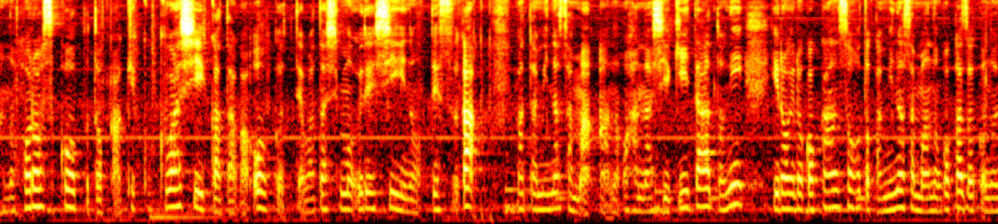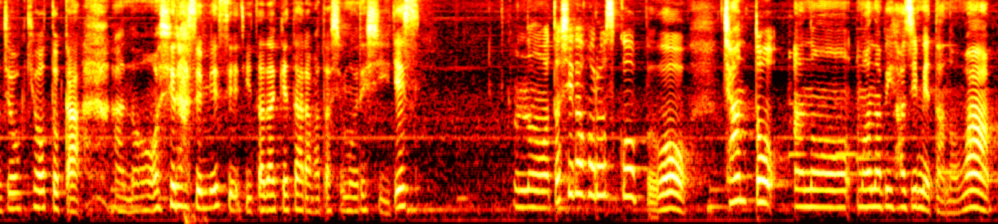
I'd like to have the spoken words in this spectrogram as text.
あのホロスコープとか結構詳しい方が多くって私も嬉しいのですがまた皆様あのお話聞いた後にいろいろご感想とか皆様のご家族の状況とかあのお知らせメッセージいただけたら私も嬉しいです。あの私がホロスコープをちゃんとあの学び始めたのは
